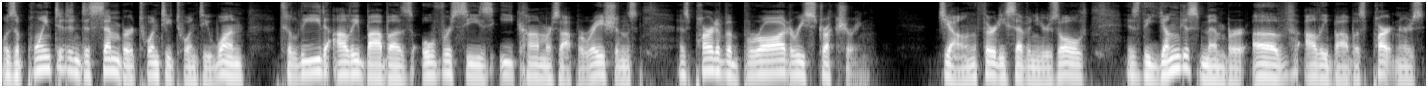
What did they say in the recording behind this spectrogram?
was appointed in December 2021 to lead Alibaba's overseas e commerce operations as part of a broad restructuring. Jiang, 37 years old, is the youngest member of Alibaba's partners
